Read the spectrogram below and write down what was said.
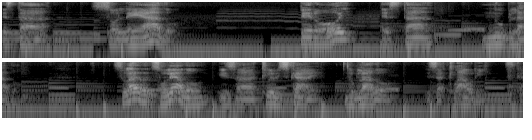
está soleado. Pero hoy está nublado. Soleado is a clear sky. Nublado is a cloudy sky.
